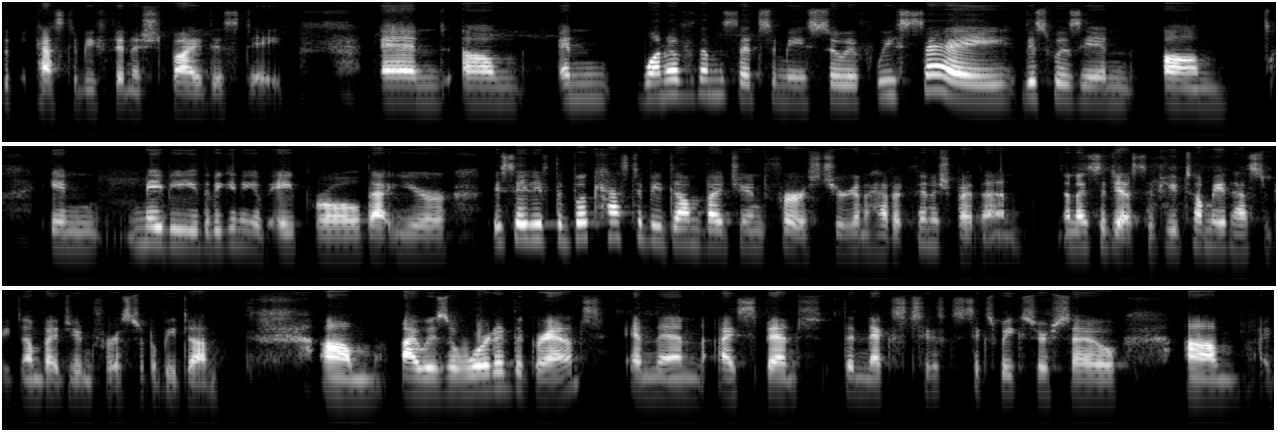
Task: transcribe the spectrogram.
the book has to be finished by this date. And um, and one of them said to me, so if we say this was in um, in maybe the beginning of April that year, they said if the book has to be done by June 1st, you're going to have it finished by then. And I said, yes, if you tell me it has to be done by June 1st, it'll be done. Um, I was awarded the grant, and then I spent the next six, six weeks or so. Um, I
